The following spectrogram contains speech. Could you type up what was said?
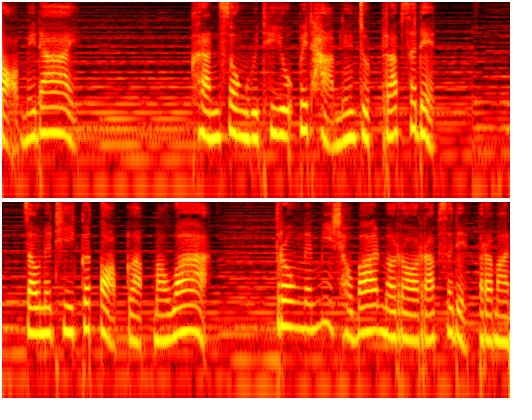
ต่อไม่ได้ ครั้นทรงวิทยุไปถามยังจุดรับเสด็จ เจ้าหน้าที่ก็ตอบกลับมาว่า ตรงนั้นมีชาวบ้านมารอรับเสด็จประมาณ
